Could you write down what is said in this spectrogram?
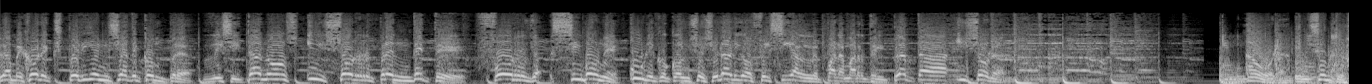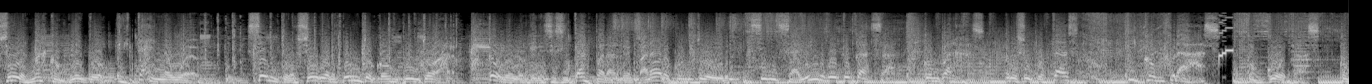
la mejor experiencia de compra. Visitanos y sorprendete. Ford Simone, único concesionario oficial para Mar del Plata y zona. Ahora, el centro ciber más completo está en la web centrociber.com.ar. Todo lo que necesitas para reparar o construir sin salir de tu casa. Comparás, presupuestás y comprás. Con cuotas, con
